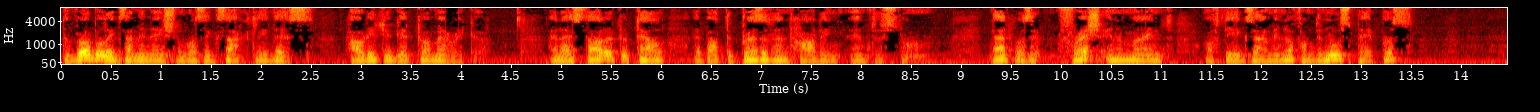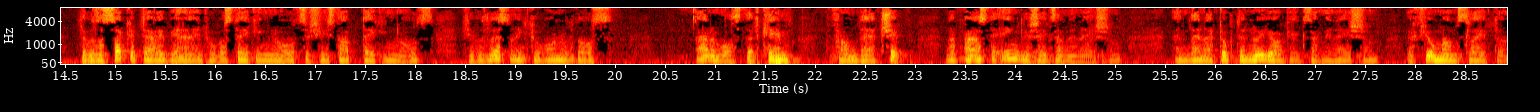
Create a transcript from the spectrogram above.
the verbal examination was exactly this. How did you get to America? And I started to tell about the President Harding and the storm. That was fresh in the mind of the examiner from the newspapers. There was a secretary behind who was taking notes, so she stopped taking notes. She was listening to one of those animals that came from that ship. And I passed the English examination, and then I took the New York examination a few months later.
